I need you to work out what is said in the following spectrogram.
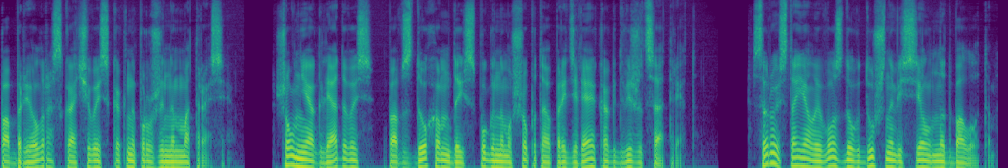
Побрел, раскачиваясь, как на пружинном матрасе. Шел не оглядываясь, по вздохам да испуганному шепоту определяя, как движется отряд. Сырой стоялый воздух душно висел над болотом.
